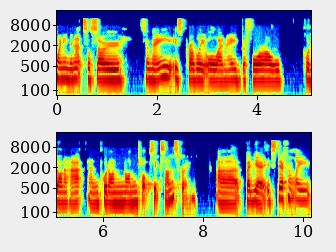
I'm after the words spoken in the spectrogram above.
20 minutes or so for me is probably all I need before I'll put on a hat and put on non toxic sunscreen. Uh, but yeah, it's definitely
